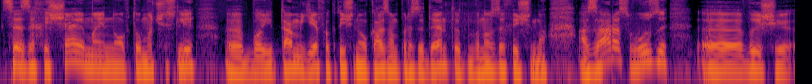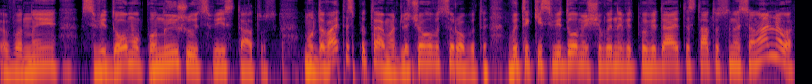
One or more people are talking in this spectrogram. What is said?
це захищає майно, в тому числі, е, бо і там є фактично указом президента, воно захищено. А зараз вузи е, вищі, вони свідомо понижують свій статус. Ну давайте спитаємо, для чого ви це робите? Ви такі свідомі, що ви не відповідаєте статусу національного,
